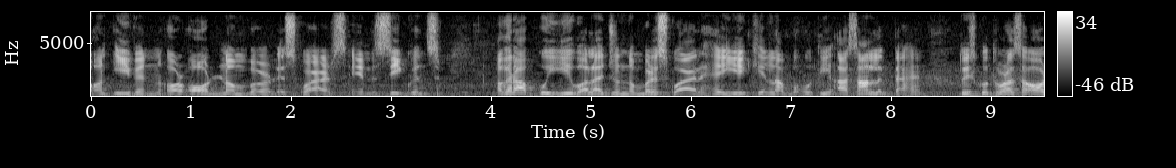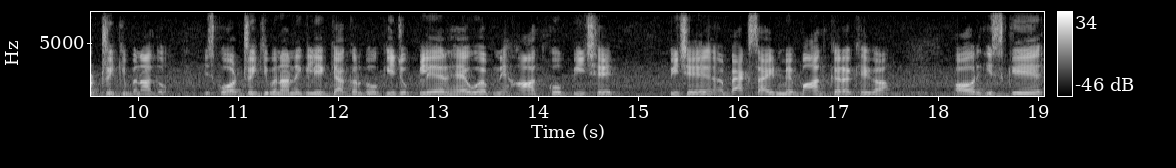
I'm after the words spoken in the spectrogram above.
on even और odd numbered squares in the sequence अगर आपको ये वाला जो नंबर स्क्वायर है, ये खेलना बहुत ही आसान लगता है तो इसको थोड़ा सा और ट्रिकी बना दो। इसको और ट्रिकी बनाने के लिए क्या कर दो कि जो प्लेयर है वो अपने हाथ को पीछे पीछे बैक साइड में बाँध कर रखेगा और इसके,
